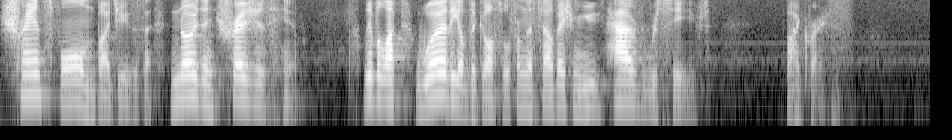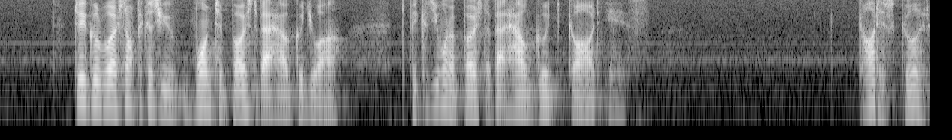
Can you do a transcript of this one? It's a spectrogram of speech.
transformed by Jesus, that knows and treasures Him. Live a life worthy of the gospel from the salvation you have received by grace. Do good works not because you want to boast about how good you are, but because you want to boast about how good God is. God is good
